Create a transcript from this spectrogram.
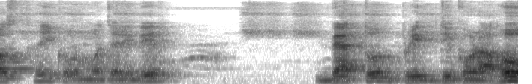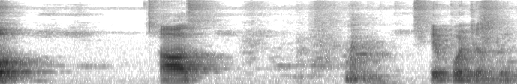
অস্থায়ী কর্মচারীদের বেতন বৃদ্ধি করা হোক। আজ এ পর্যন্তই।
